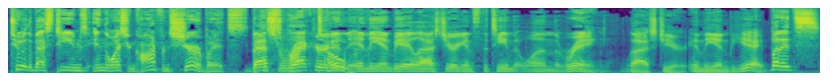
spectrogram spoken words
two of the best teams in the Western Conference, sure, but it's Best it's record in, October. in the NBA last year against the team that won the ring last year in the NBA. But it's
